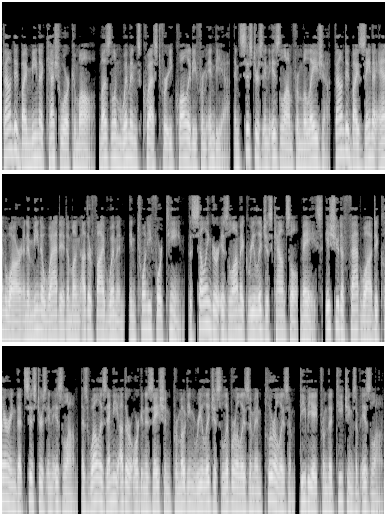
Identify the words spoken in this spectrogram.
founded by Meena Keshwar Kamal, Muslim Women's Quest for Equality from India, and Sisters in Islam from Malaysia, founded by Zainah Anwar and Amina Wadud among other five women. In 2014, the Selangor Islamic Religious Council issued a fatwa declaring that Sisters in Islam, as well as any other organization promoting religious liberalism and pluralism, deviate from the teachings of Islam.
